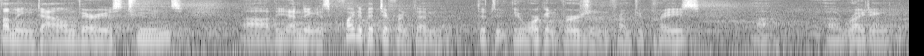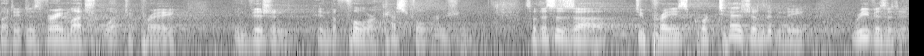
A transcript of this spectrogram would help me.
thumbing down various tunes. Uh, the ending is quite a bit different than the, the organ version from Dupre's uh, uh, writing, but it is very much what Dupre envisioned in the full orchestral version. So this is uh, Dupre's Cortege Litany revisited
